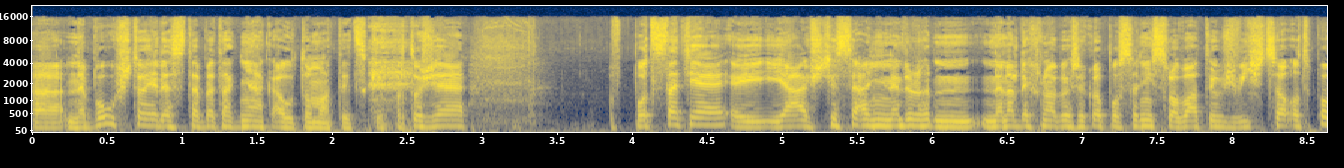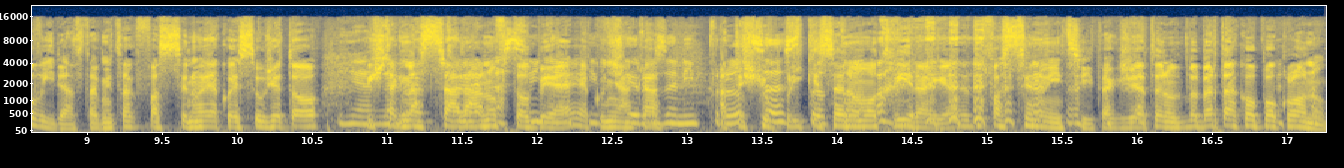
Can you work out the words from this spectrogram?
eh, nebo už to jede z tebe tak nějak automaticky, protože v podstatě eh, já ještě se ani nenadechnu, abych řekl poslední slova, ty už víš, co odpovídat. Tak mě to tak fascinuje, jako jestli už je to, já víš, tak nastřádáno v tobě, jako nějaká, a ty šuplíky se jenom otvírají, je to fascinující, takže to beber to jako poklonu.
